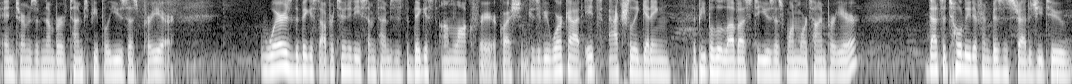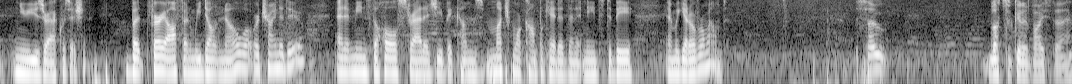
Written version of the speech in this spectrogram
in terms of number of times people use us per year where's the biggest opportunity sometimes is the biggest unlock for your question. Because if you work out it's actually getting the people who love us to use us one more time per year. That's a totally different business strategy to new user acquisition. But very often we don't know what we're trying to do and it means the whole strategy becomes much more complicated than it needs to be and we get overwhelmed. So lots of good advice there.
